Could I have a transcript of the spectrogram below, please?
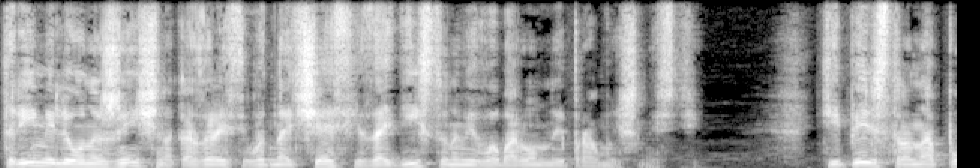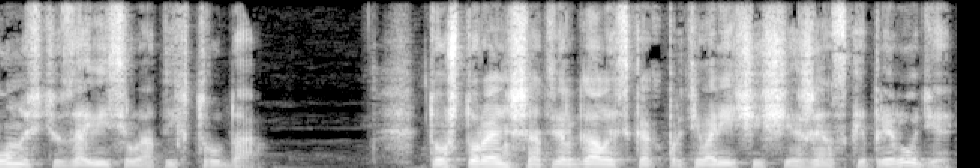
Три миллиона женщин оказались в одночасье задействованными в оборонной промышленности. Теперь страна полностью зависела от их труда. То, что раньше отвергалось как противоречащее женской природе,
